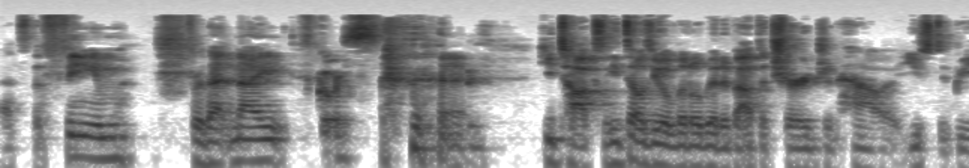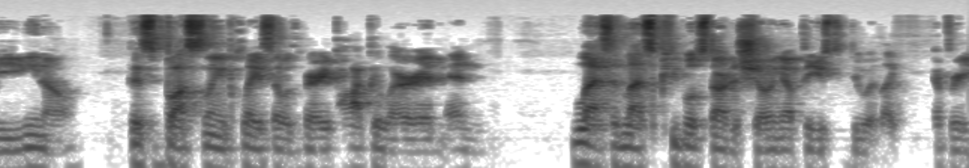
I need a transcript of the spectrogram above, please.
That's the theme for that night. of course. he talks he tells you a little bit about the church and how it used to be you know this bustling place that was very popular and, and less and less people started showing up. They used to do it like every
